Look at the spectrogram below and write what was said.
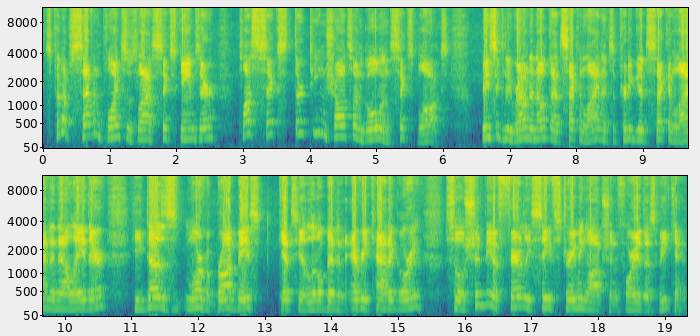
He's put up seven points his last six games there, plus six, 13 shots on goal and six blocks. Basically rounding out that second line, it's a pretty good second line in LA there. He does more of a broad base, gets you a little bit in every category, so should be a fairly safe streaming option for you this weekend.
